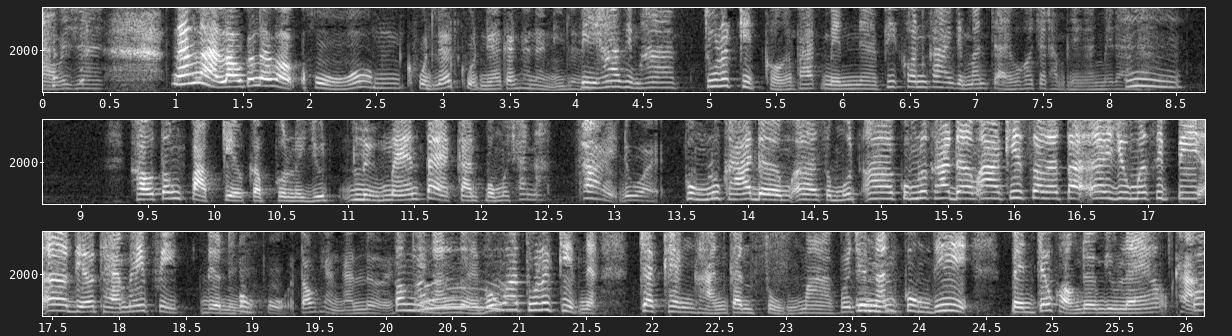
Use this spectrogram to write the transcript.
อ๋อไม่ใช่ นั่นแหละเราก็เลยแบบโหมันขุดเลือดขุดเนื้อกันขนาดนี้เลยปี 55 ธุรกิจของอพาร์ตเมนต์เนี่ยพี่ค่อนข้างจะมั่นใจว่าเขาจะทำอย่างนั้นไม่ได้อืนะม เขาต้องปรับเกี่ยวกับกลยุทธ์ หรือแม้แต่การโปรโมชั่นนะ ใช่ด้วย กลุ่มลูกค้าเดิมเออสมมติเออกลุ่มลูกค้าเดิมอาคิดสลาตาเอออยู่มาสิปีเออเดี๋ยวแถมให้ฟรีเดือนหนึ่ง โอ้โห ต้องอย่างนั้นเลย ต้องอย่างนั้นเลย เพราะว่าธุรกิจเนี่ยจะแข่งขันกันสูงมาก เพราะฉะนั้นกลุ่มที่เป็นเจ้าของเดิมอยู่แล้ว ค่ะก็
